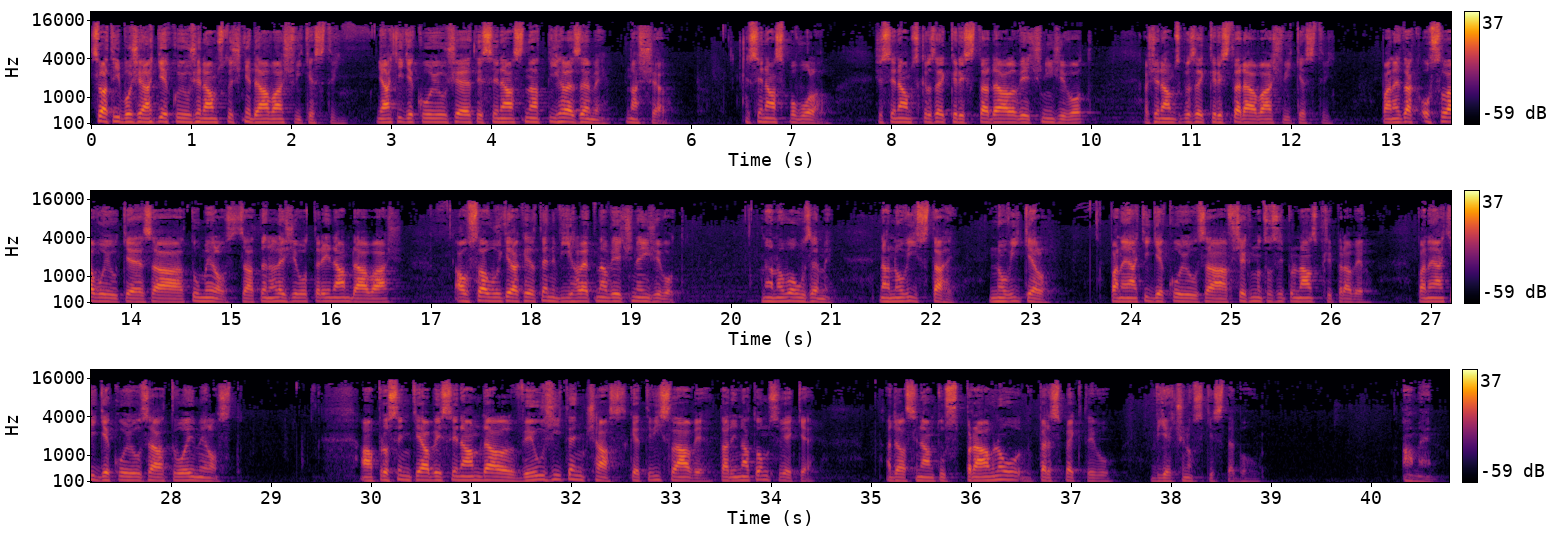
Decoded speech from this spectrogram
Svatý Bože, já ti děkuji, že nám skutečně dáváš vítězství. Já ti děkuji, že ty jsi nás na téhle zemi našel, že jsi nás povolal, že jsi nám skrze Krista dal věčný život a že nám skrze Krista dáváš vítězství. Pane, tak oslavuju tě za tu milost, za tenhle život, který nám dáváš a oslavuju tě také za ten výhled na věčný život, na novou zemi, na nový vztahy, nový tělo. Pane, já ti děkuji za všechno, co jsi pro nás připravil. Pane, já ti děkuji za tvoji milost. A prosím tě, aby si nám dal využít ten čas ke tvý slávě tady na tom světě a dal si nám tu správnou perspektivu věčnosti s tebou. Amen.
